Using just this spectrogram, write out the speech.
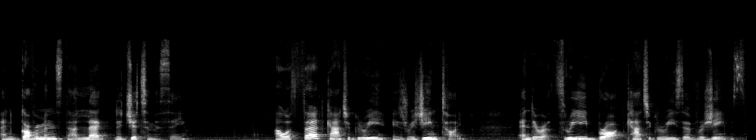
and governments that lack legitimacy. Our third category is regime type, and there are three broad categories of regimes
